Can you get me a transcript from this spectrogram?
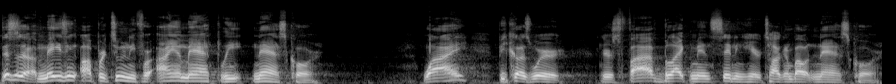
This is an amazing opportunity for I Am Athlete NASCAR. Why? Because we're there's five black men sitting here talking about NASCAR.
